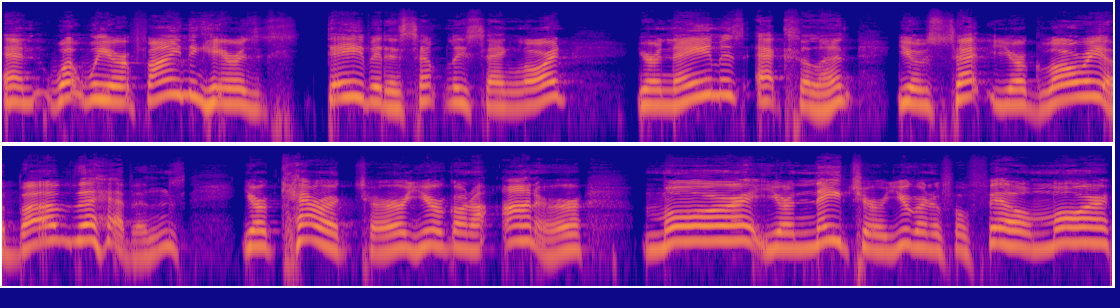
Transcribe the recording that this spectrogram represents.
And what we are finding here is David is simply saying, Lord, your name is excellent. You've set your glory above the heavens. Your character you're going to honor more your nature you're going to fulfill more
